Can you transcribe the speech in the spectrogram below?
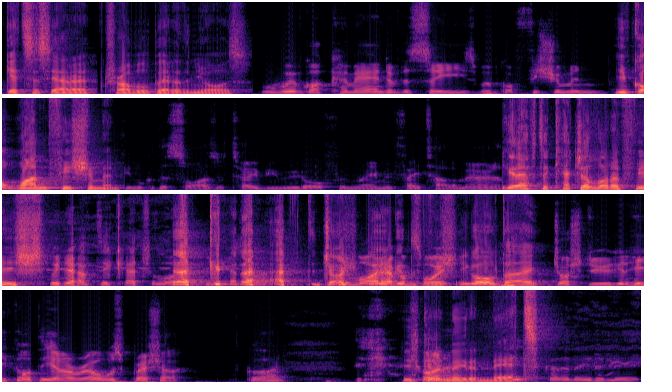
gets us out of trouble better than yours. Well, we've got command of the seas. We've got fishermen. You've got one fisherman. If you look at the size of Toby Rudolf and Raymond Faitala-Mariner, You're gonna have to catch a lot of fish. we'd have to catch a lot of fish. Gonna so have to. Josh you might have a Dugan's fishing all day. Josh Dugan, he thought the NRL was pressure. God, He's gonna need a net. He's net. gonna need a net.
